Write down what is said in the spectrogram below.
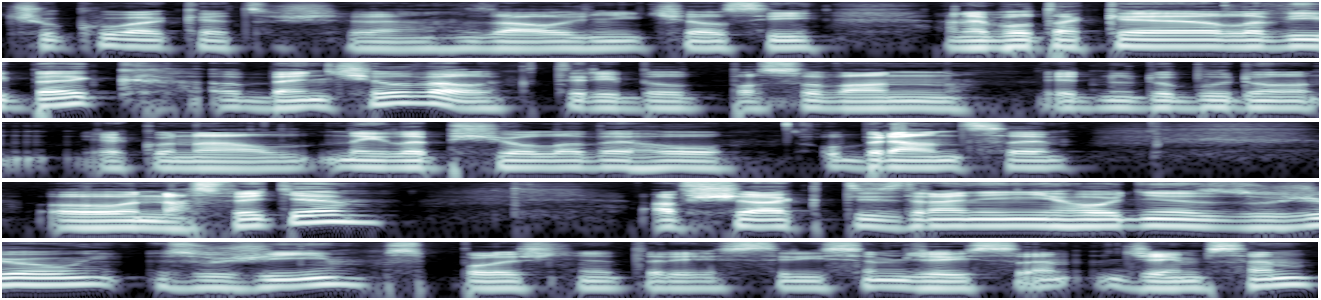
Čukuveke, což je záložník Chelsea, anebo také levý back Ben Chilwell, který byl pasovan jednu dobu do, jako na nejlepšího levého obránce o, na světě. Avšak ty zranění hodně zužou, zuží, společně tedy s Reesem Jamesem,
